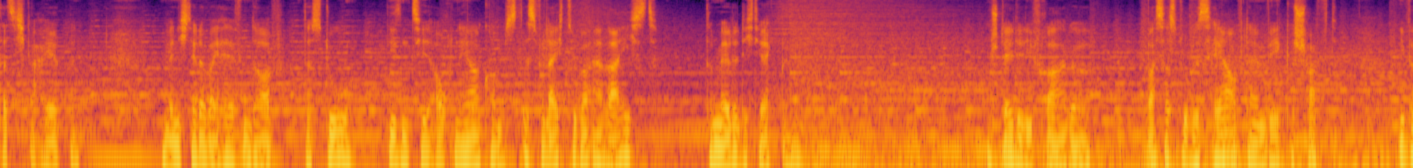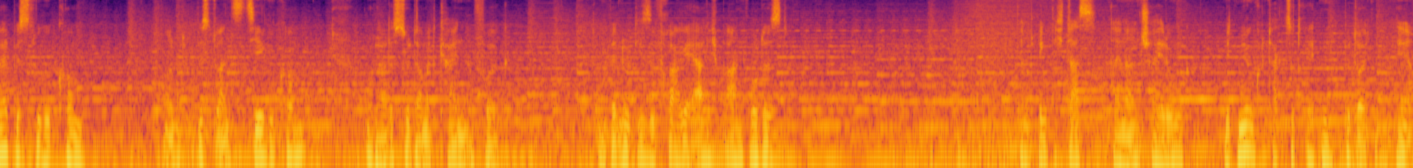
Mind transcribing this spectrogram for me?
dass ich geheilt bin. Und wenn ich dir dabei helfen darf, dass du diesem Ziel auch näher kommst, es vielleicht sogar erreichst, dann melde dich direkt bei mir. und stell dir die Frage, was hast du bisher auf deinem Weg geschafft? Wie weit bist du gekommen? Und bist du ans Ziel gekommen oder hattest du damit keinen Erfolg? Und wenn du diese Frage ehrlich beantwortest, dann bringt dich das deiner Entscheidung, mit mir in Kontakt zu treten, bedeutend näher.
